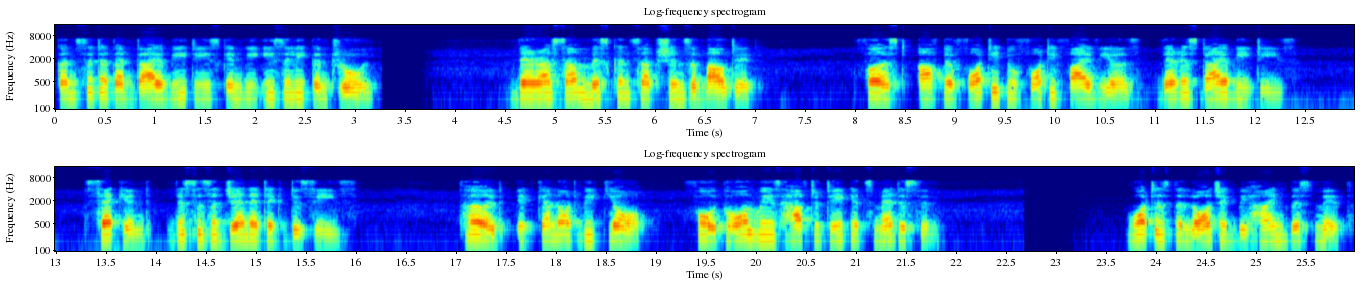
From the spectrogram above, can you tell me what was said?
consider that diabetes can be easily controlled. There are some misconceptions about it. First, after 40 to 45 years, there is diabetes. Second, this is a genetic disease. Third, it cannot be cured. Fourth, always have to take its medicine. What is the logic behind this myth?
